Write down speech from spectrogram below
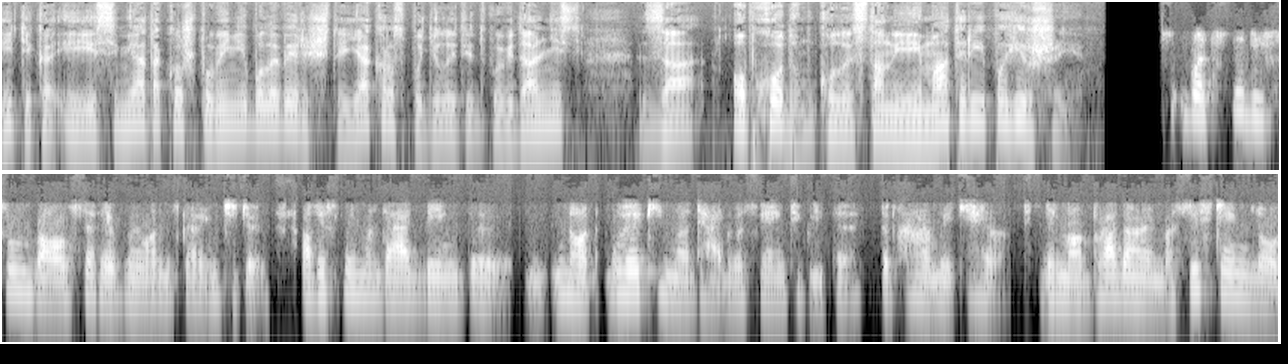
Гітіка і її сім'я також повинні були вирішити, як розподілити відповідальність за обходом, коли стан її матері погіршує. What's the different roles that everyone's going to do? Obviously, my dad being the not working, my dad was going to be the, the primary carer. Then my brother and my sister-in-law.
